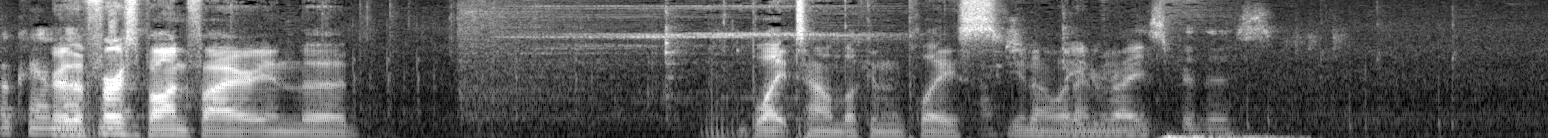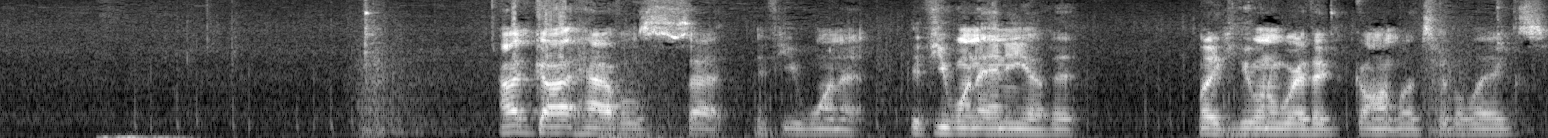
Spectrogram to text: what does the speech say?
Okay, I'm or the not first bonfire in the Blighttown looking place. I You know should've what I made mean? rice for this. I've got Havel's set if you want it. If you want any of it. Like if you want to wear the gauntlets or the legs.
